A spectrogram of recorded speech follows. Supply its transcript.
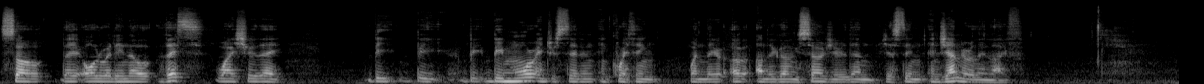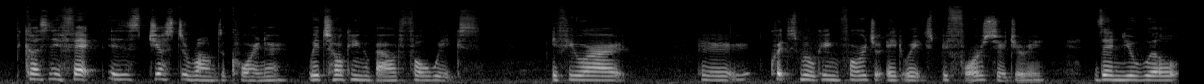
So they already know this. Why should they be be be, be more interested in, in quitting when they're uh, undergoing surgery than just in, in general in life? Because the effect is just around the corner. We're talking about four weeks. If you are uh, quit smoking four to eight weeks before surgery, then you will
